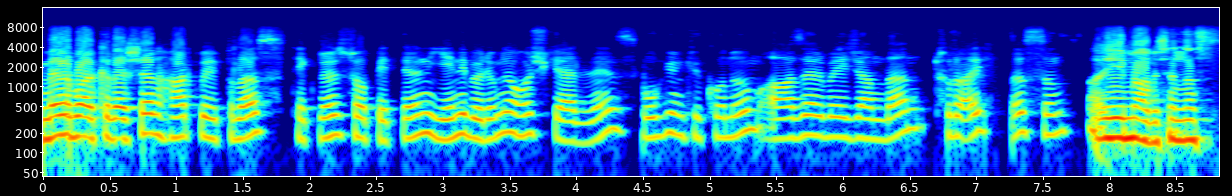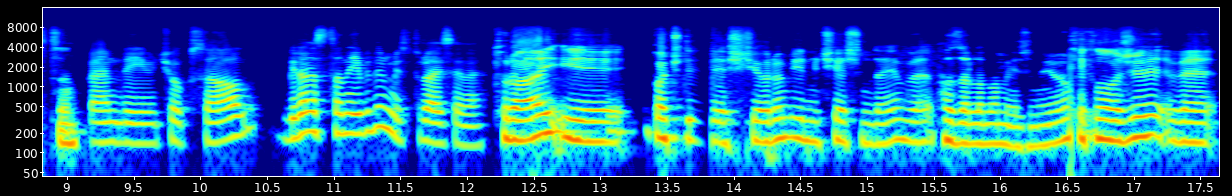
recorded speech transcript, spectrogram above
Merhaba arkadaşlar, Hardware Plus teknoloji sohbetlerinin yeni bölümüne hoş geldiniz. Bugünkü konuğum Azerbaycan'dan Turay. Nasılsın? İyiyim abi sen nasılsın? Ben de iyiyim, çok sağ ol. Biraz tanıyabilir miyiz Turay seni? Turay, e, Bakü'de yaşıyorum. 22 yaşındayım ve pazarlama mezunuyum. Teknoloji ve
